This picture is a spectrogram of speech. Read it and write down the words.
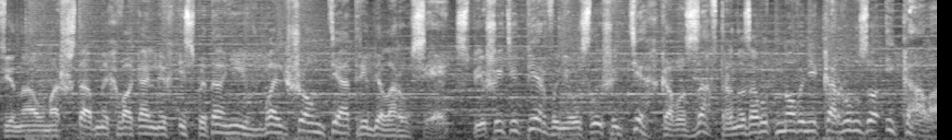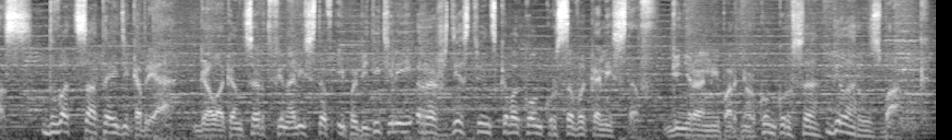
Финал масштабных вокальных испытаний в Большом театре Беларуси. Спешите первыми услышать тех, кого завтра назовут новыми Карузо и Калас. 20 декабря. Гала-концерт финалистов и победителей рождественского конкурса вокалистов. Генеральный партнер конкурса «Беларусьбанк».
